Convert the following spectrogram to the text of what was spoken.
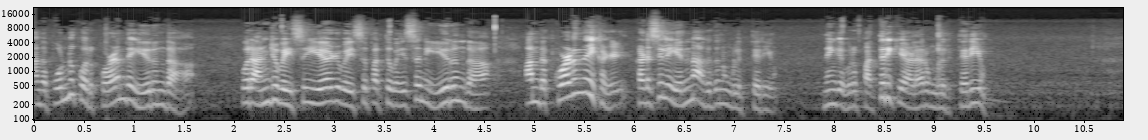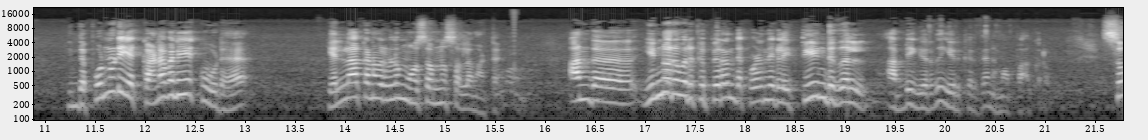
அந்த பொண்ணுக்கு ஒரு குழந்தை இருந்தால் ஒரு அஞ்சு வயசு ஏழு வயசு பத்து வயசுன்னு இருந்தால் அந்த குழந்தைகள் கடைசியில் என்ன ஆகுதுன்னு உங்களுக்கு தெரியும். நீங்கள் ஒரு பத்திரிக்கையாளர் உங்களுக்கு தெரியும். இந்த பொண்ணுடைய கணவனே கூட எல்லா கணவர்களும் மோசம்னு சொல்ல மாட்டேன். அந்த இன்னொருவருக்கு பிறந்த குழந்தைகளை தீண்டுதல் அப்படிங்கிறது இருக்கிறத நம்ம பார்க்குறோம். ஸோ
